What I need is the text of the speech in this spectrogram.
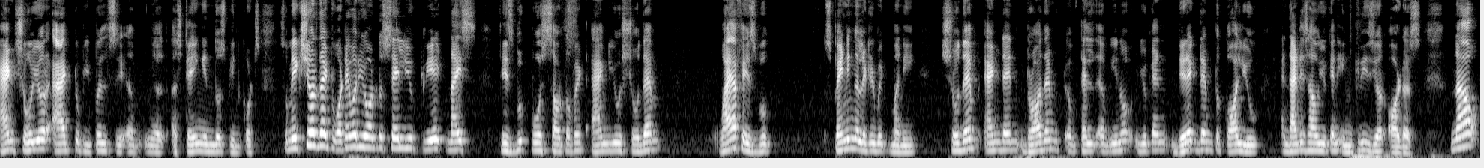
and show your ad to people uh, uh, staying in those pin codes. So make sure that whatever you want to sell you create nice facebook posts out of it and you show them via facebook spending a little bit money show them and then draw them tell uh, you know you can direct them to call you and that is how you can increase your orders. Now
